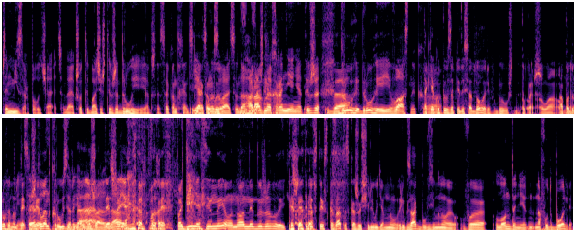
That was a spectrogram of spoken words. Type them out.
це мізер, виходить. Да? Якщо ти бачиш, ти вже другий, як це, second hand, як я це купив... називається? Да? Гаражне хранення, ти вже да. другий другий власник. Так, я купив за 50 доларів бушним, по-перше. Вау, а по-друге, ну те, Це як Land Cruiser, да, я вважаю. Те, да? що я... Слухай, Падіння ціни, воно не дуже велике. Те, що я тобі встиг сказати, скажу ще людям. Ну, Рюкзак був зі мною в Лондоні на футболі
